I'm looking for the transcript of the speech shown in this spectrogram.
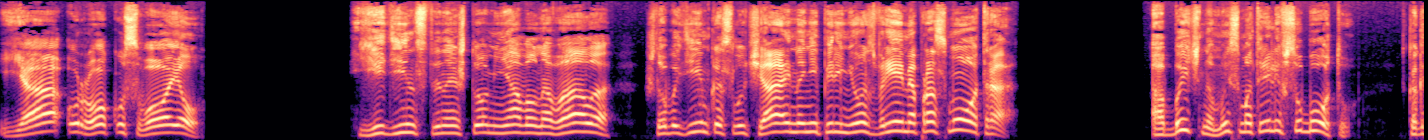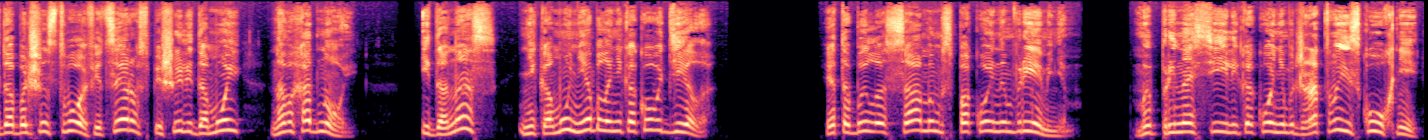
Я урок усвоил. Единственное, что меня волновало, чтобы Димка случайно не перенес время просмотра. Обычно мы смотрели в субботу, когда большинство офицеров спешили домой на выходной, и до нас никому не было никакого дела. Это было самым спокойным временем. Мы приносили какой-нибудь жратвы из кухни,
